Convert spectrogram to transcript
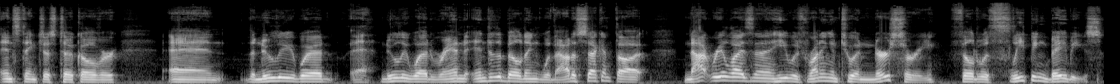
instinct just took over, and the newlywed eh, newlywed ran into the building without a second thought, not realizing that he was running into a nursery filled with sleeping babies.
